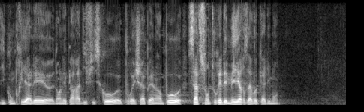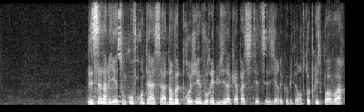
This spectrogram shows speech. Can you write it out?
y compris aller euh, dans les paradis fiscaux euh, pour échapper à l'impôt, euh, savent s'entourer des meilleurs avocats du monde. Les salariés sont confrontés à ça. Dans votre projet, vous réduisez la capacité de saisir les comités d'entreprise pour avoir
